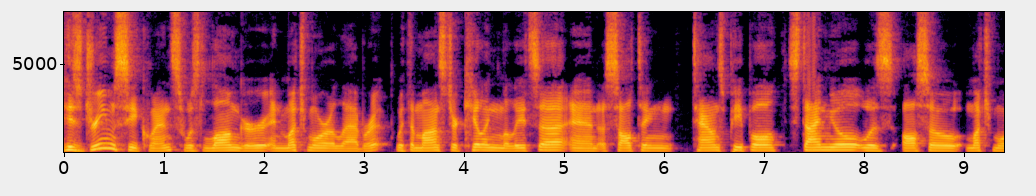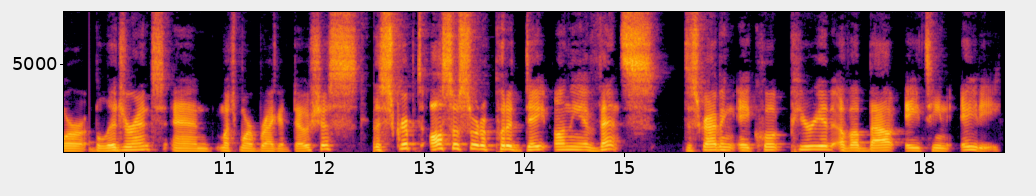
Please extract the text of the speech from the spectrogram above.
His dream sequence was longer and much more elaborate, with the monster killing Melitza and assaulting townspeople. Steinmuhl was also much more belligerent and much more braggadocious. The script also sort of put a date on the events describing a quote period of about 1880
